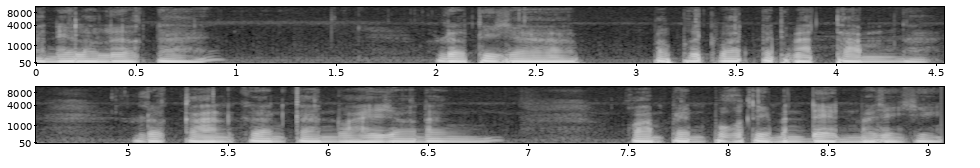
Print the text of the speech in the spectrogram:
อันนี้เราเลือกได้ เลือกที่จะประพฤติวัดปฏิบัติธรรมนะ เลือกการเคลื่อนการไหวจนทั้งความเป็นปกติมันเด่นมาจริง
